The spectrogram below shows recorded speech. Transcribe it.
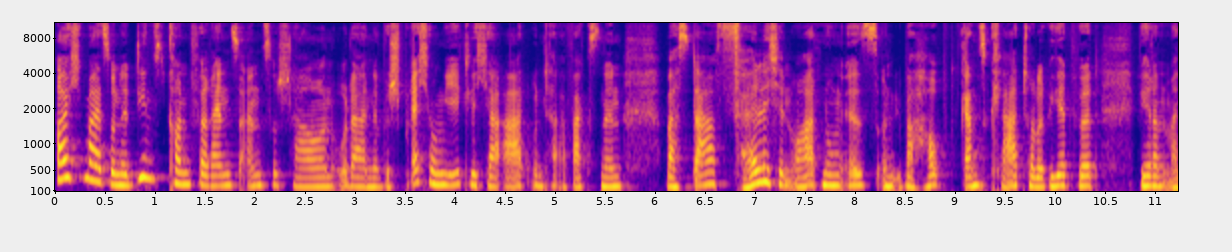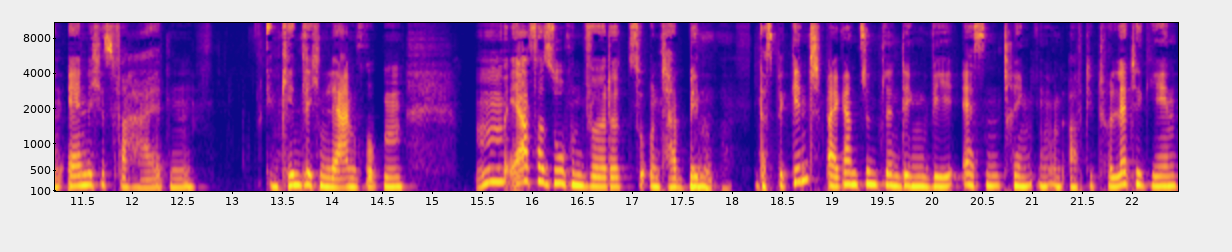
euch mal so eine Dienstkonferenz anzuschauen oder eine Besprechung jeglicher Art unter Erwachsenen, was da völlig in Ordnung ist und überhaupt ganz klar toleriert wird, während man ähnliches Verhalten in kindlichen Lerngruppen hm, eher versuchen würde zu unterbinden. Das beginnt bei ganz simplen Dingen wie Essen, Trinken und auf die Toilette gehen.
